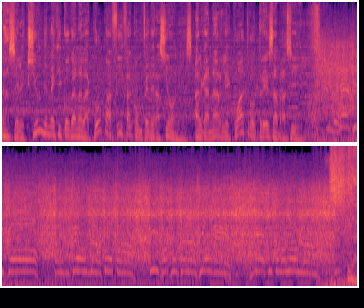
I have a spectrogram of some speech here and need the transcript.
La selección de México gana la Copa FIFA Confederaciones al ganarle 4-3 a Brasil. México, campeón de la Copa FIFA Confederaciones. México lo logra. La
